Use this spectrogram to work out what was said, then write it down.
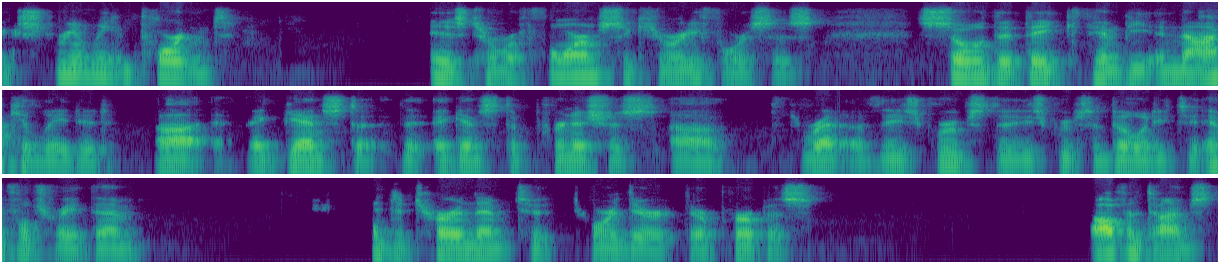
extremely important is to reform security forces so that they can be inoculated uh, against the, against the pernicious uh, threat of these groups, these groups' ability to infiltrate them and to turn them to, toward their, their purpose. Oftentimes,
